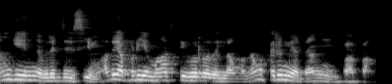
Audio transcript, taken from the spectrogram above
அங்கே என்ன விரைச்ச விஷயம் அதை அப்படியே மாற்றி விடுறது இல்லாமல் தான் பெருமையை தான் பார்ப்பாங்க.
